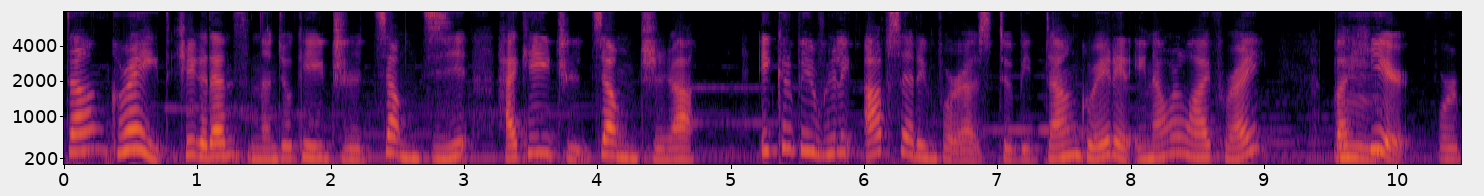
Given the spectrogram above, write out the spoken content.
downgrade 这个单词呢，就可以指降级，还可以指降职啊。It could be really upsetting for us to be downgraded in our life, right? But here, for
